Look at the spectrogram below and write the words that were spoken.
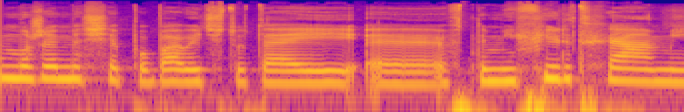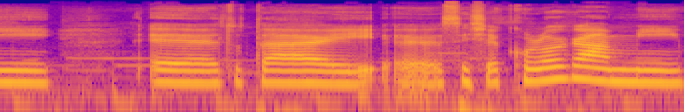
możemy się pobawić tutaj e, w tymi filtrami, e, tutaj e, w sensie kolorami,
